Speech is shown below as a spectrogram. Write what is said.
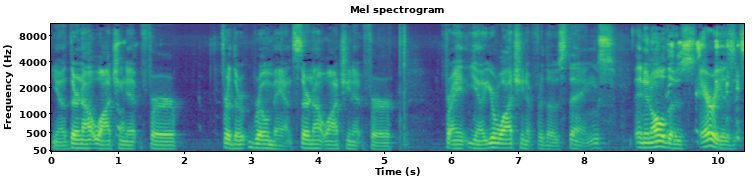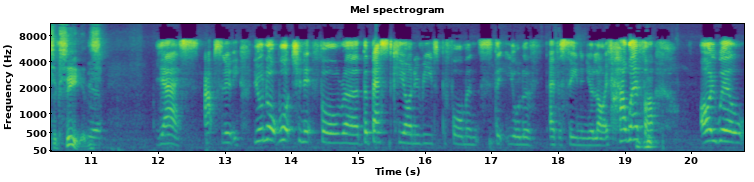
You know they're not watching it for for the romance. They're not watching it for for you know you're watching it for those things. And in all those areas it succeeds. Yes, absolutely. You're not watching it for uh, the best Keanu Reeves performance that you'll have ever seen in your life. However, I will.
